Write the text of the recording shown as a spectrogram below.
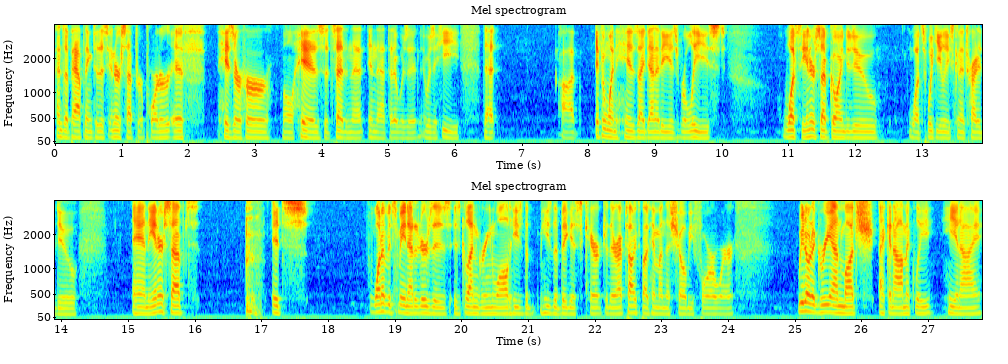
ends up happening to this Intercept reporter if his or her, well, his, it said in that in that that it was a it was a he that uh, if and when his identity is released, what's the Intercept going to do? What's WikiLeaks going to try to do? And the Intercept, it's one of its main editors is is Glenn Greenwald. He's the he's the biggest character there. I've talked about him on the show before, where we don't agree on much economically, he and I,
